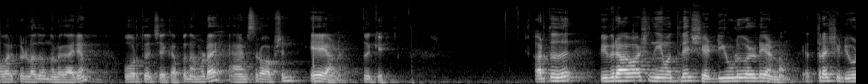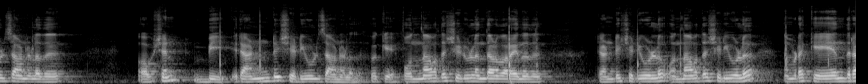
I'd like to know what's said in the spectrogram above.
അവർക്കുള്ളത് എന്നുള്ള കാര്യം ഓർത്ത് വെച്ചേക്കുക അപ്പോൾ നമ്മുടെ ആൻസർ ഓപ്ഷൻ എ ആണ്. ഓക്കെ. അടുത്തത് വിവരാവകാശ നിയമത്തിലെ ഷെഡ്യൂളുകളുടെ എണ്ണം. എത്ര ഷെഡ്യൂൾസ് ആണുള്ളത്? ഓപ്ഷൻ ബി രണ്ട് ഷെഡ്യൂൾസ് ആണുള്ളത്. ഓക്കെ അപ്പോൾ ഒന്നാമത്തെ ഷെഡ്യൂൾ എന്താണ് പറയുന്നത്? രണ്ട് ഷെഡ്യൂളിൽ ഒന്നാമത്തെ ഷെഡ്യൂൾ നമ്മുടെ കേന്ദ്ര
